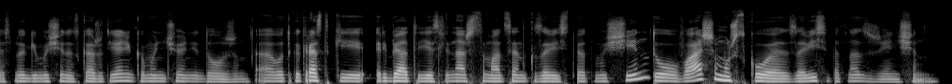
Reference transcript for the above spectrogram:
Сейчас многие мужчины скажут, я никому ничего не должен. А вот как раз-таки, ребята, если наша самооценка зависит от мужчин, то ваше мужское зависит от нас, женщин.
